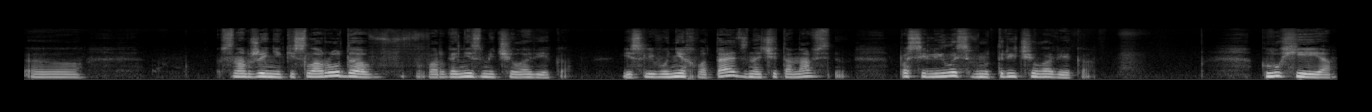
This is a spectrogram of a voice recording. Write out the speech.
э, снабжения кислорода в, в организме человека. Если его не хватает, значит, она поселилась внутри человека. Глухея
